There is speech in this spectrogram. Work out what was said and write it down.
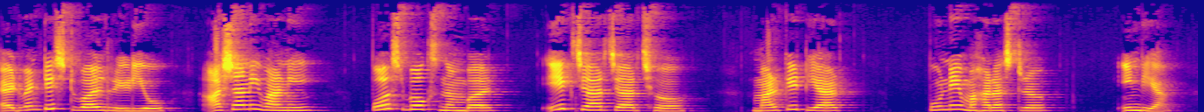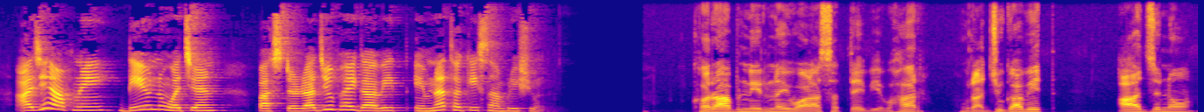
એડવેન્ટિસ્ટ વર્લ્ડ રેડિયો, આશાની વાણી, પોસ્ટ બોક્સ નંબર એક ચાર ચાર છ. Market yard, Pune Maharashtra, India. આજે આપણે દેવનું વચન પાસ્ટર રાજુભાઈ ગાવિત એમના થકી સાંભળીશું. ખરાબ નિર્ણયવાળા સત્ય વ્યવહાર, હું રાજુ ગાવિત. આજનો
